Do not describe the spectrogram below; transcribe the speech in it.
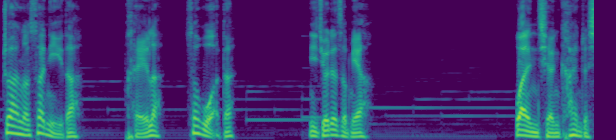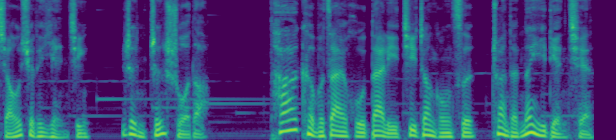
赚了算你的，赔了算我的，你觉得怎么样？万钱看着小雪的眼睛，认真说道：“他可不在乎代理记账公司赚的那一点钱，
